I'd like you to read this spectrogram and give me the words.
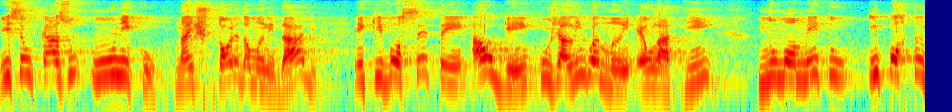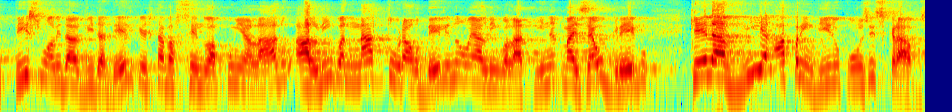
Isso é um caso único na história da humanidade em que você tem alguém cuja língua mãe é o latim, no momento importantíssimo ali da vida dele, que ele estava sendo apunhalado, a língua natural dele não é a língua latina, mas é o grego, que ele havia aprendido com os escravos.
